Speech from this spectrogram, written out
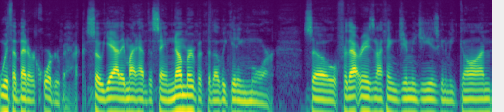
with a better quarterback. So yeah, they might have the same number, but they'll be getting more. So for that reason, I think Jimmy G is going to be gone.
